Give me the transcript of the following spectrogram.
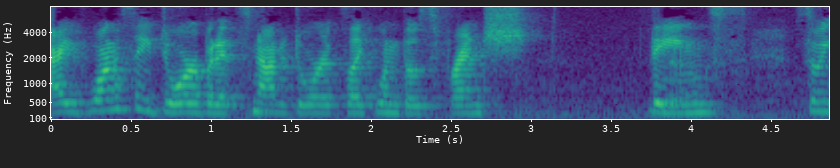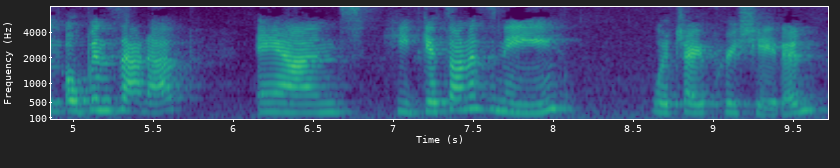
I want to say door, but it's not a door. It's like one of those French things. Yeah. So he opens that up, and he gets on his knee, which I appreciated.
